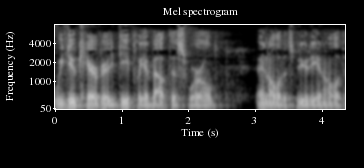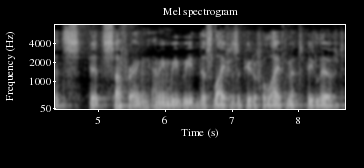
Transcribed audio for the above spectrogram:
we do care very deeply about this world and all of its beauty and all of its its suffering. I mean, we we this life is a beautiful life meant to be lived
